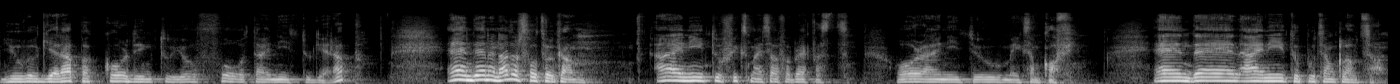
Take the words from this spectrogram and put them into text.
You will get up according to your thought, I need to get up. And then another thought will come. I need to fix myself a breakfast. Or I need to make some coffee. And then I need to put some clothes on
